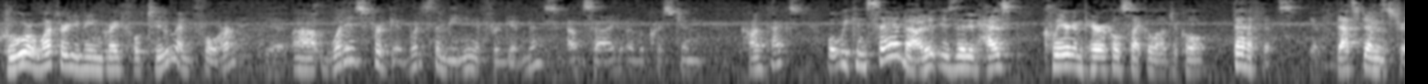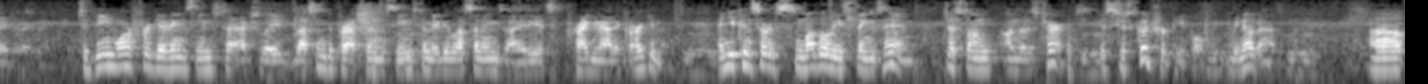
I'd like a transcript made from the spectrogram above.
who or what are you being grateful to and for? Uh, what is forgive? What is the meaning of forgiveness outside of a Christian context? What we can say about it is that it has clear empirical psychological benefits. That's demonstrated. To be more forgiving seems to actually lessen depression, seems to maybe lessen anxiety. It's a pragmatic argument. Mm-hmm. And you can sort of smuggle these things in just on, on those terms. Mm-hmm. It's just good for people. We, we know that. Mm-hmm. Uh,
